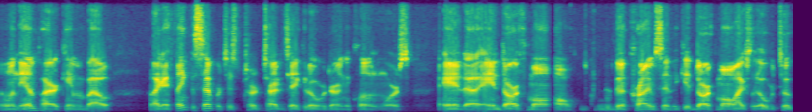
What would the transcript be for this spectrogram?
And when the Empire came about, like I think the Separatists tr- tried to take it over during the Clone Wars and uh, and Darth Maul, the crime syndicate. Darth Maul actually overtook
